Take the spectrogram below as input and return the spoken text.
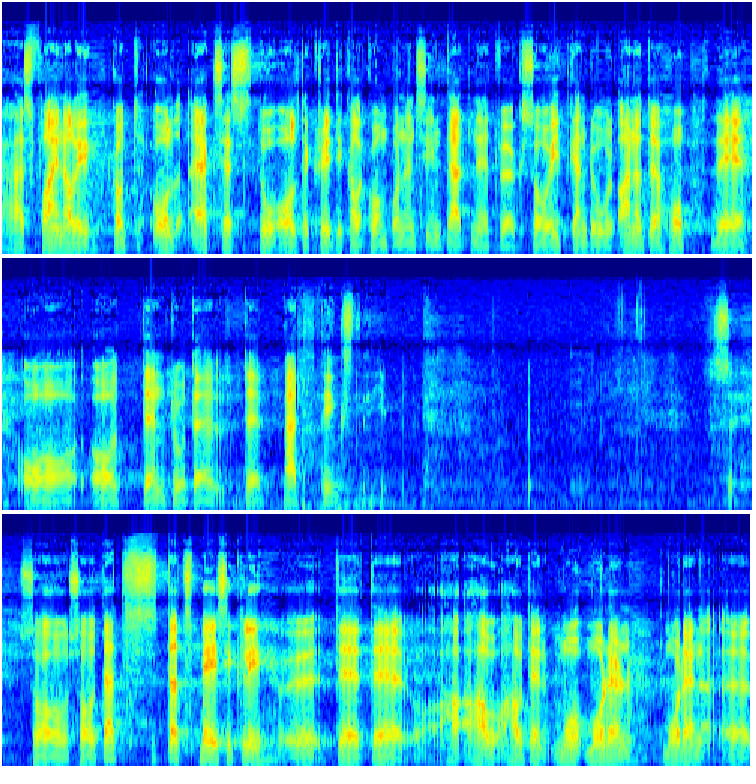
has finally got all access to all the critical components in that network. So it can do another hop there or, or then do the, the bad things. So- So, that's, that's basically uh, the, the, how, how the mo- modern, modern uh,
